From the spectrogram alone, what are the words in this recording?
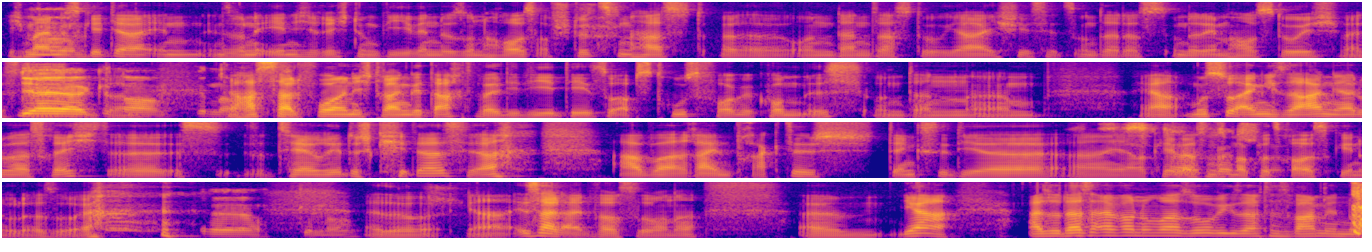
Ich meine, Ja. es geht ja in, in so eine ähnliche Richtung, wie wenn du so ein Haus auf Stützen hast äh, und dann sagst du, ja, ich schieße jetzt unter, das, unter dem Haus durch, weißt du? Ja, ja, genau, genau. Da hast du halt vorher nicht dran gedacht, weil dir die Idee so abstrus vorgekommen ist und dann ähm, ja, musst du eigentlich sagen, ja, du hast recht, äh, es, theoretisch geht das, ja, aber rein praktisch denkst du dir, äh, ja, okay, lass uns mal kurz ja. rausgehen oder so, ja. Ja, ja, genau. Also, ja, ist halt einfach so, ne? Ähm, ja, also das einfach nur mal so, wie gesagt, das war mir neu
